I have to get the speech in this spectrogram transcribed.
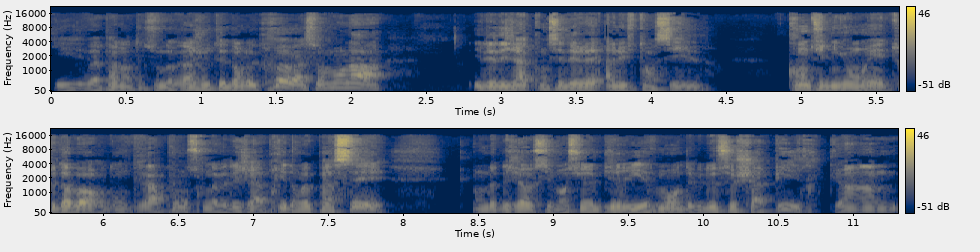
qu'il n'a pas l'intention de rajouter dans le creux, à ce moment-là, il est déjà considéré un ustensile. Continuons et tout d'abord, donc rappelons ce qu'on avait déjà appris dans le passé. On a déjà aussi mentionné brièvement au début de ce chapitre qu'un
